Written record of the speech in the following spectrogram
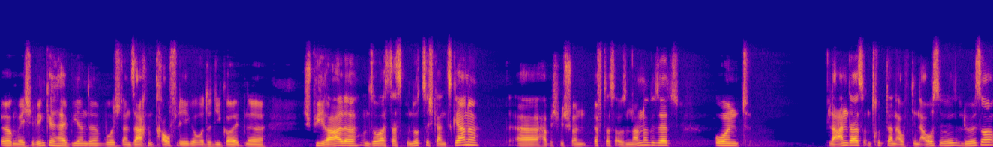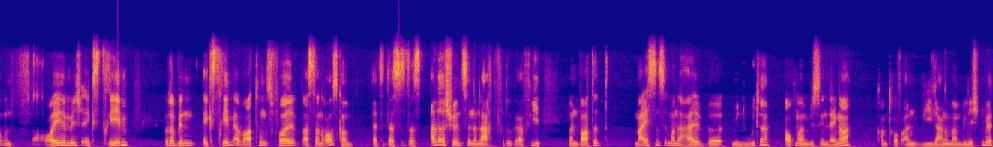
irgendwelche Winkelhalbierende, wo ich dann Sachen drauflege oder die goldene Spirale und sowas. Das benutze ich ganz gerne. Äh, Habe ich mich schon öfters auseinandergesetzt und plan das und drücke dann auf den Auslöser und freue mich extrem oder bin extrem erwartungsvoll, was dann rauskommt. Also das ist das Allerschönste in der Nachtfotografie. Man wartet meistens immer eine halbe Minute, auch mal ein bisschen länger. Kommt drauf an, wie lange man belichten will.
